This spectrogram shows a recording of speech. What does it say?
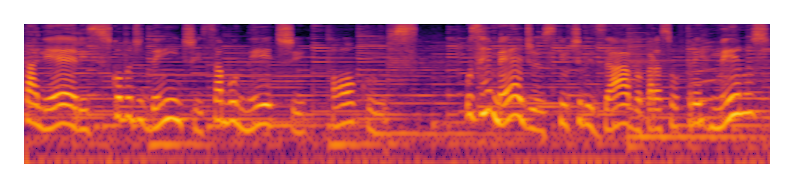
talheres, escova de dente, sabonete, óculos, os remédios que utilizava para sofrer menos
